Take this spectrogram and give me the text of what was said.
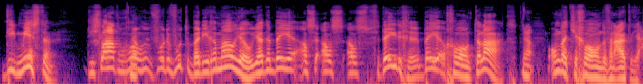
die mist hem. Die slaat hem gewoon voor de voeten bij die Ramaljo. Ja, dan ben je als, als, als verdediger ben je gewoon te laat. Ja. Omdat je gewoon ervan uit, ja,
